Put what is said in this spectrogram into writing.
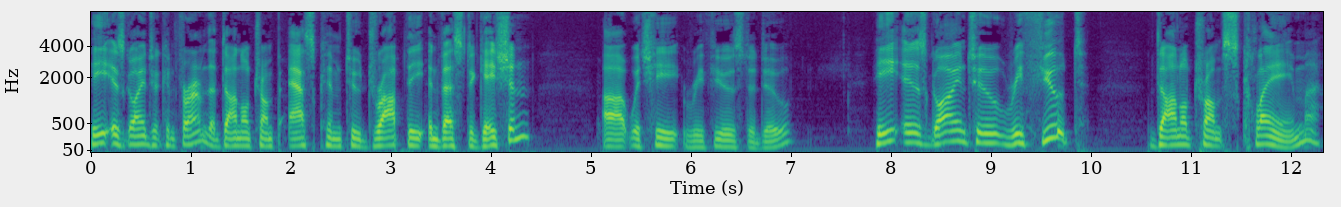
He is going to confirm that Donald Trump asked him to drop the investigation, uh, which he refused to do. He is going to refute Donald Trump's claim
